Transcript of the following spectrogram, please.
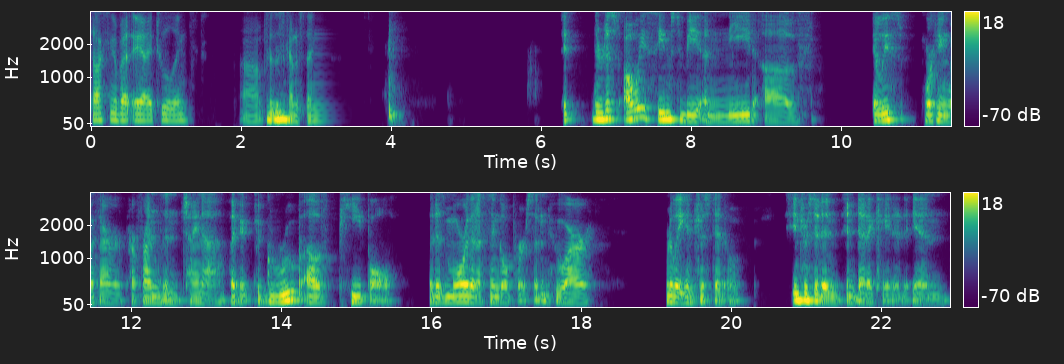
talking about AI tooling um, for this Mhm. kind of thing. it there just always seems to be a need of at least working with our, our friends in china like a, a group of people that is more than a single person who are really interested interested in and dedicated in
